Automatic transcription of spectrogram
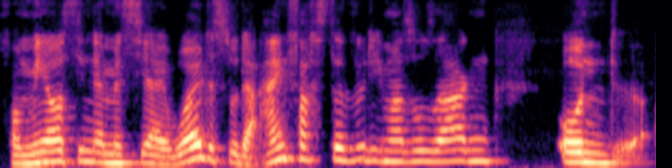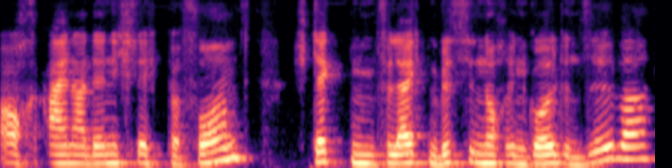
Von mir aus den MSCI World ist so der einfachste, würde ich mal so sagen und auch einer, der nicht schlecht performt, steckt vielleicht ein bisschen noch in Gold und Silber.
